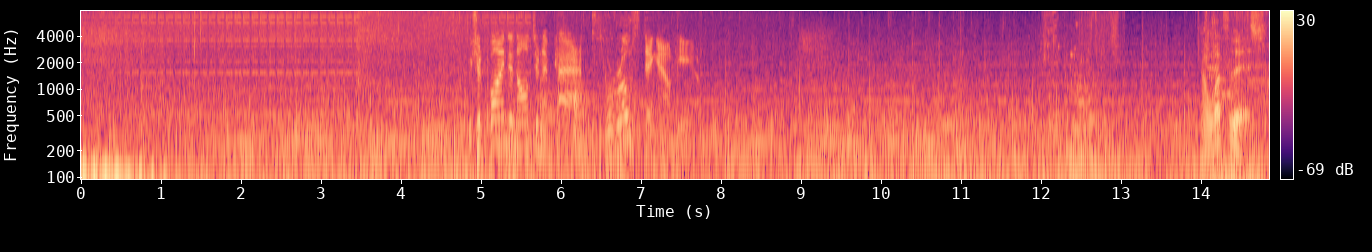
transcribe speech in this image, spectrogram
We should find an alternate path. We're roasting out here. Now what's this?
